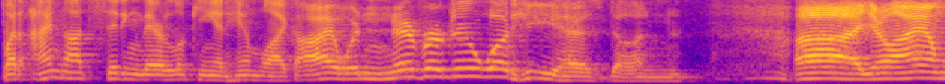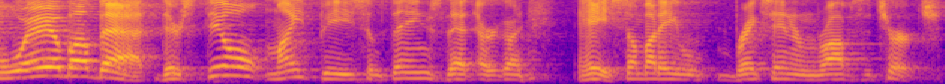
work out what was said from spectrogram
But I'm not sitting there looking at him like, I would never do what he has done. Uh, you know, I am way above that. There still might be some things that are going, hey, somebody breaks in and robs the church.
